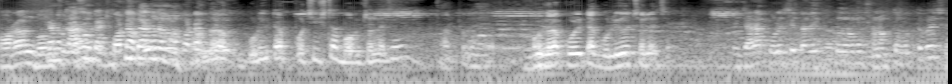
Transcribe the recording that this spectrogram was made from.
বোম পনেরো কুড়িটা পঁচিশটা বোম চলেছে তারপরে পনেরো কুড়িটা গুলিও চলেছে। যারা করেছে তাদের কি কোনো রকম শনাক্ত করতে পেরেছে?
